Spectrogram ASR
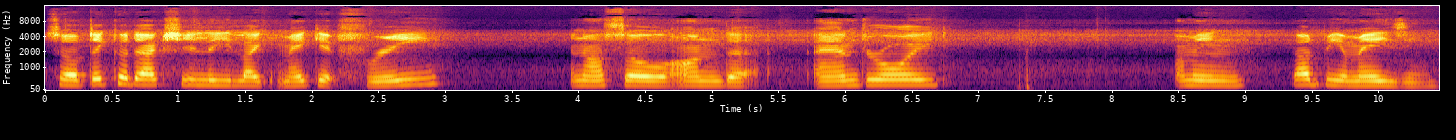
So if they could actually like make it free and also on the Android, I mean, that'd be amazing.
